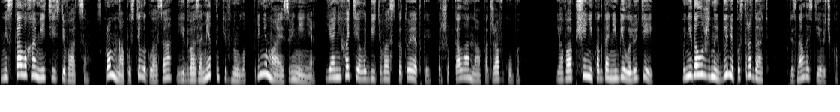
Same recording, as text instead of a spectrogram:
Не стала хамить и издеваться. Скромно опустила глаза и едва заметно кивнула, принимая извинения. «Я не хотела бить вас статуэткой», — прошептала она, поджав губы. «Я вообще никогда не била людей. Вы не должны были пострадать», — призналась девочка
